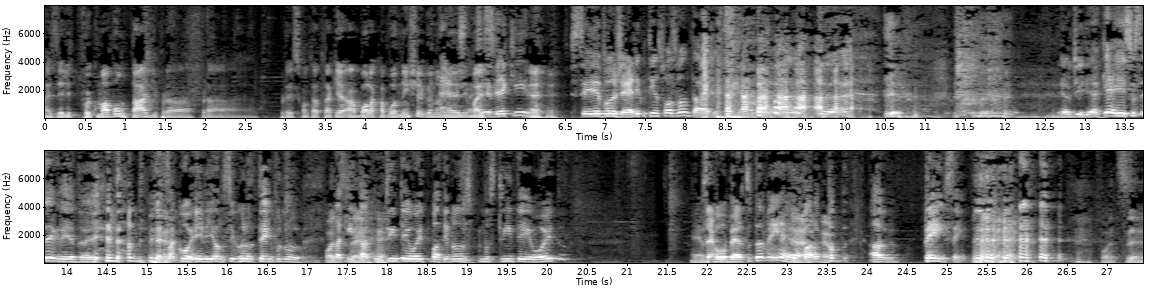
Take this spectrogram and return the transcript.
mas ele foi com uma vontade para para esse contra-ataque, a bola acabou nem chegando nele, mas Você vê que é. ser evangélico tem as suas vantagens. Eu diria que é esse o segredo aí da- dessa correria no segundo tempo do, Pode pra quem ser. tá com 38, batendo nos, nos 38. É, Zé Roberto também é. É, para, é. pa- ah, pensem. Pode ser.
